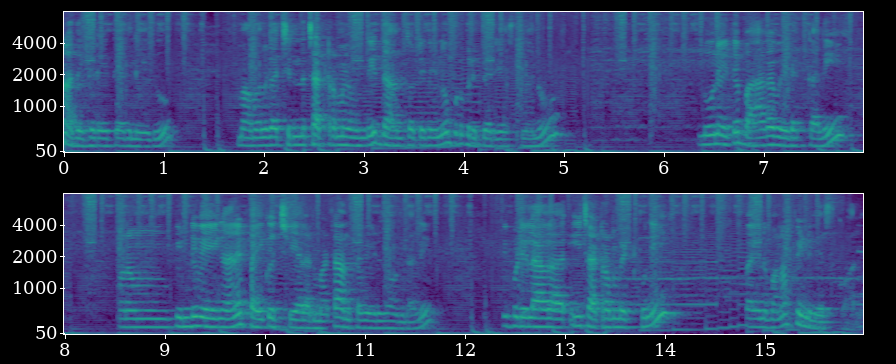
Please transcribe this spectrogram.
నా దగ్గర అయితే అది లేదు. మామూలుగా చిన్న చట్రమే ఉంది. దాంతో నేను ఇప్పుడు ప్రిపేర్ చేస్తున్నాను. నూనె అయితే బాగా వేడెక్కాలి. మనం పిండి వేయగానే పైకి వచ్చేయాలన్నమాట. అంత వేడిగా ఉండాలి. ఇప్పుడు ఇలాగా ఈ చట్రం పెట్టుకుని పైన మనం పిండి వేసుకోవాలి.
